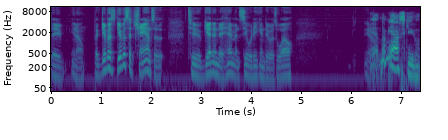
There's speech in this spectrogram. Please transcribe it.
They you know, but give us give us a chance to, to get into him and see what he can do as well. You know? Yeah, let me ask you,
